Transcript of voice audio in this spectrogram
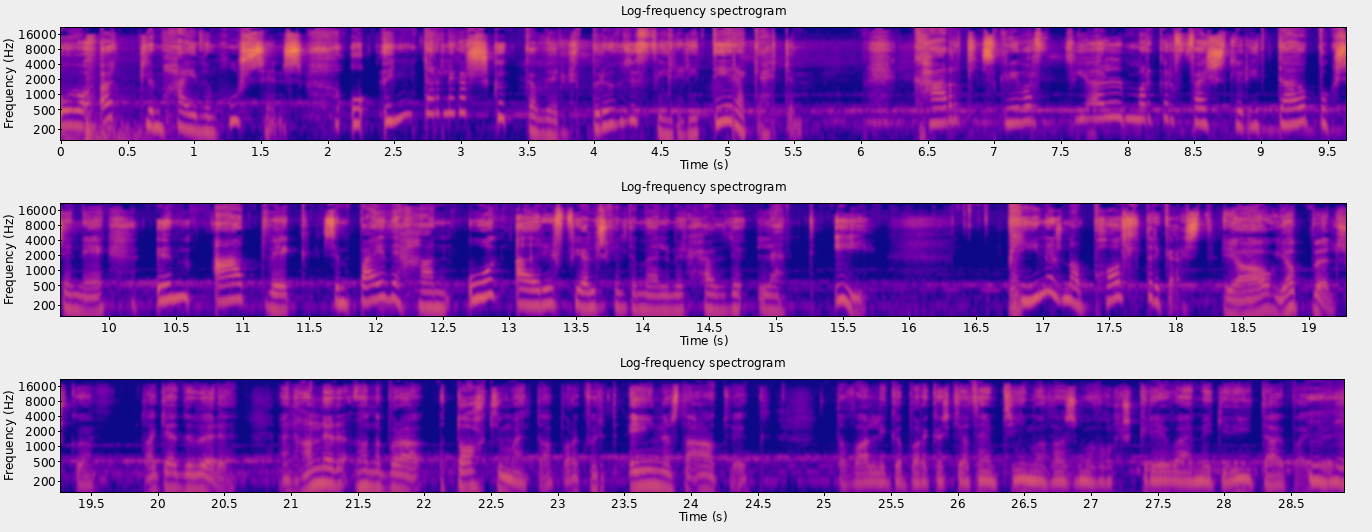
og á öllum hæðum húsins og undarlegar skuggaverur brugðu fyrir í dyragættum. Karl skrifar fjölmarkar fæslur í dagbúksinni um atvik sem bæði hann og aðrir fjölskyldumæðlumir höfðu lent í. Pínu svona poltergeist. Já, jafnvel sko, það getur verið. En hann er hann bara að dokumenta bara hvert einasta atvik. Það var líka bara kannski á þeim tíma það sem að fólk skrifaði mikið í dagbækur.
